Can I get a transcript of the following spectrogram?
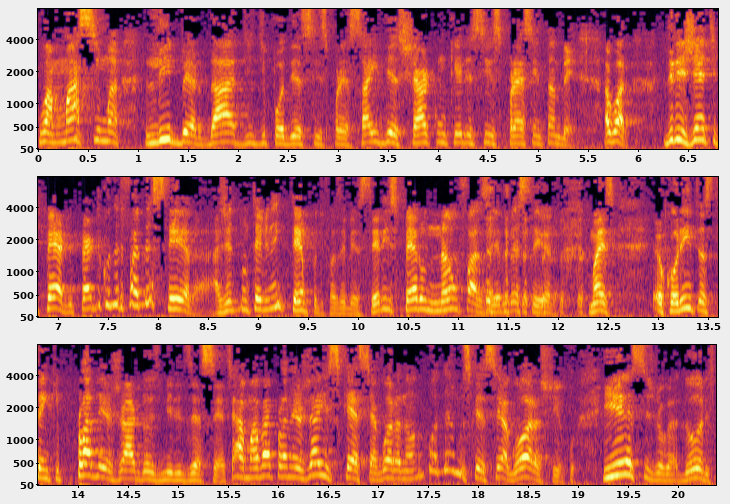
com a máxima liberdade de poder se expressar e deixar com que eles se expressem também. Agora, Dirigente perde, perde quando ele faz besteira. A gente não teve nem tempo de fazer besteira e espero não fazer besteira. mas o Corinthians tem que planejar 2017. Ah, mas vai planejar e esquece agora? Não, não podemos esquecer agora, Chico. E esses jogadores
